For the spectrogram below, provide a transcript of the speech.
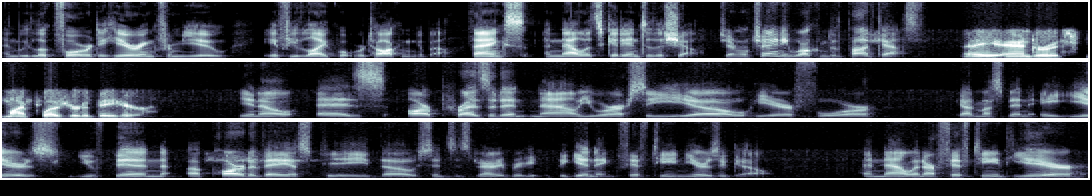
and we look forward to hearing from you if you like what we're talking about. Thanks, and now let's get into the show. General Cheney, welcome to the podcast. Hey, Andrew, it's my pleasure to be here you know, as our president now, you were our CEO here for, God, it must have been eight years. You've been a part of ASP, though, since its very beginning, 15 years ago. And now in our 15th year,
